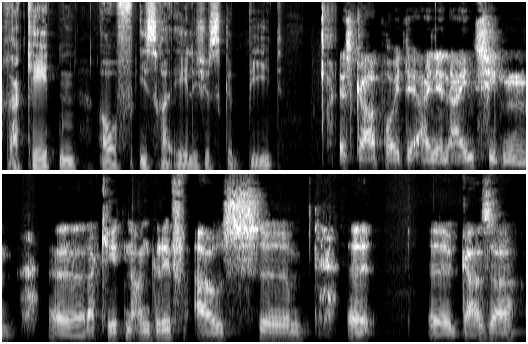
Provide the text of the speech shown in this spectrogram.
Raketen auf israelisches Gebiet? Es gab heute einen einzigen äh, Raketenangriff aus ähm, äh, äh, Gaza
